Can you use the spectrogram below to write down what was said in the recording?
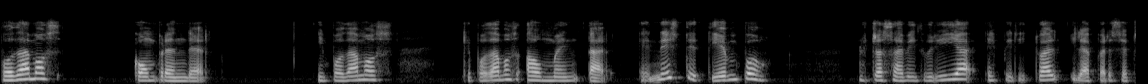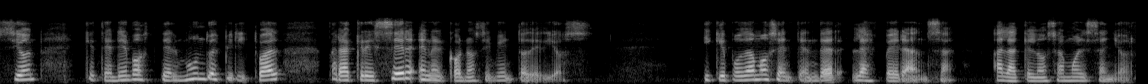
podamos comprender y podamos que podamos aumentar en este tiempo nuestra sabiduría espiritual y la percepción que tenemos del mundo espiritual para crecer en el conocimiento de Dios y que podamos entender la esperanza a la que nos amó el Señor,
